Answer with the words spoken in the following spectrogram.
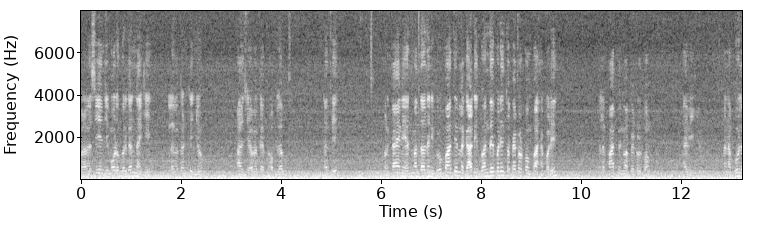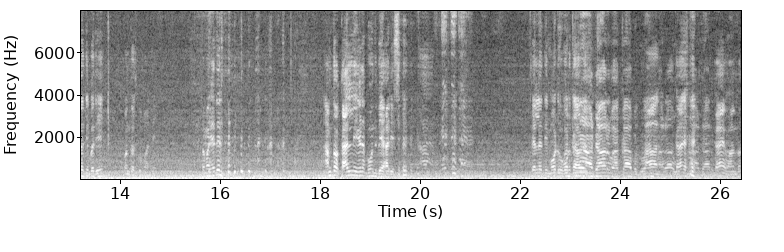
પણ હવે સીએનજી મોડ ઉપર કરી નાખી, એટલે હવે કન્ટિન્યુ હાલશે હવે કંઈ પ્રોબ્લેમ નથી. પણ કાંઈ નહીં, હનુમાન દાદાની કૃપા હતી, એટલે ગાડી બંધ પડી તો પેટ્રોલ પંપ પાસે પડી. એટલે પાંચ મિનિટમાં પેટ્રોલ પંપ આવી ગયો. અને ભૂલ હતી બધી પંકજ કુમારની. તમારી હતી ને? આમ તો કાલની એને બૂંદ બેહારી છે. પહેલેથી મોઢું કરતા આવે. અઢાર વાકા ભગવાન મારા કાંઈ વાંધો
